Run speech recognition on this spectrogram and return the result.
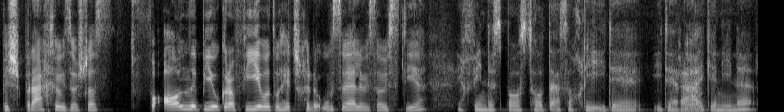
besprechen Wieso ist das von allen Biografien, die du hättest auswählen können, wieso ist die? Ich finde, es passt halt auch so ein bisschen in den, in den Reigen ja. rein,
